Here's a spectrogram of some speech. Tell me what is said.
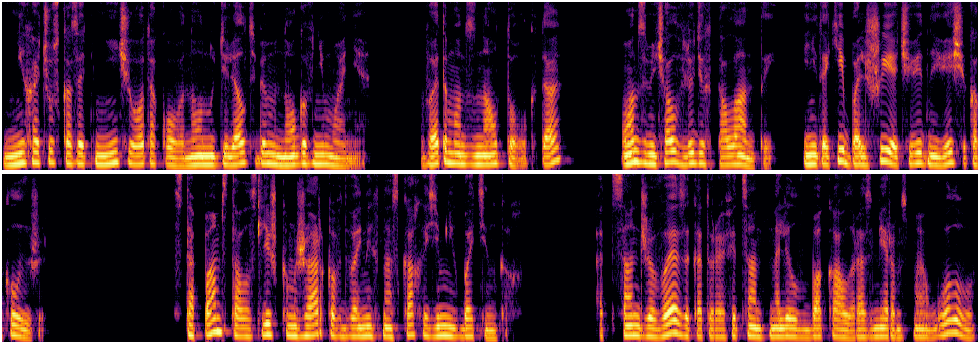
Не хочу сказать ничего такого, но он уделял тебе много внимания. В этом он знал толк, да? Он замечал в людях таланты, и не такие большие очевидные вещи, как лыжи. Стопам стало слишком жарко в двойных носках и зимних ботинках. От Сан-Джовеза, который официант налил в бокал размером с мою голову,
